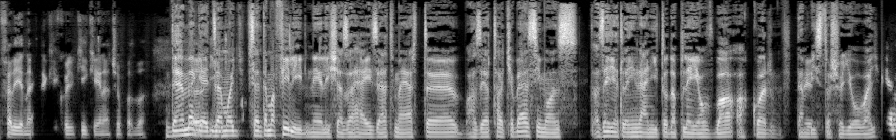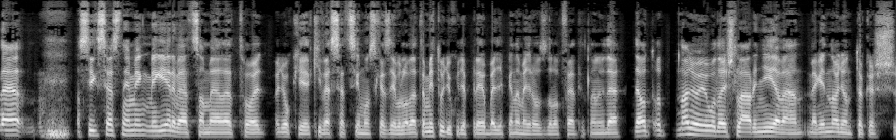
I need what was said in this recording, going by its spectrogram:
felírnak nekik, hogy ki kéne a csapatba. De megjegyzem, uh, hogy szerintem a Philly-nél is ez a helyzet, mert azért, hogyha Ben Simmons az egyetlen irányítod a playoffba, akkor nem biztos, hogy jó vagy. De a Sixersnél még, még érvelsz mellett, hogy, hogy oké, okay, kiveszhet Simons kezéből a labdát, ami tudjuk, hogy a playoffban egyébként nem egy rossz dolog feltétlenül, de, de ott, ott nagyon jó oda is Lauri nyilván, meg egy nagyon tökös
